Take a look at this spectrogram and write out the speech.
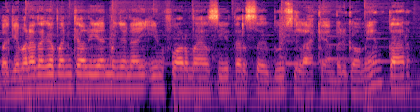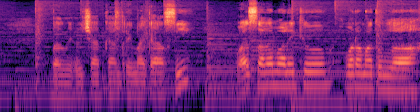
Bagaimana tanggapan kalian mengenai informasi tersebut? Silahkan berkomentar. Bang Min ucapkan terima kasih. Wassalamualaikum warahmatullahi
